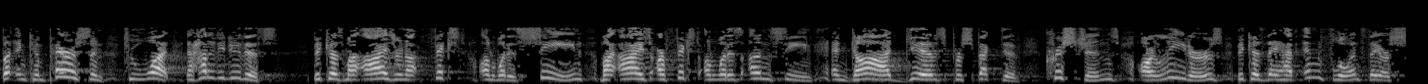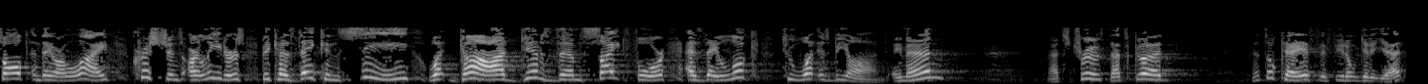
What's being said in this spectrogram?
But in comparison to what? Now, how did he do this? Because my eyes are not fixed on what is seen, my eyes are fixed on what is unseen. And God gives perspective. Christians are leaders because they have influence, they are salt and they are light. Christians are leaders because they can see what God gives them sight for as they look to what is beyond. Amen? That's truth. That's good. That's okay if, if you don't get it yet.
